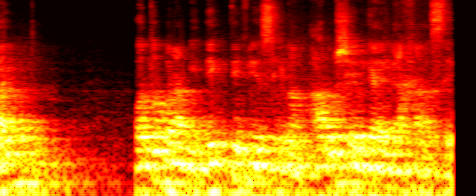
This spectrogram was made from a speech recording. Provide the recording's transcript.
রাইট অতবার আমি দেখতে পেয়েছিলাম আরও সের গায়ে লেখা আছে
